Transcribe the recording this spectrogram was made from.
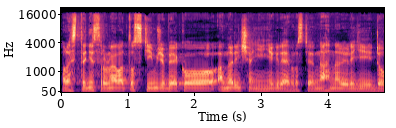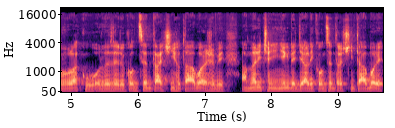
ale stejně srovnávat to s tím, že by jako američani někde prostě nahnali lidi do vlaku, odvezli do koncentračního tábora, že by američani někde dělali koncentrační tábory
